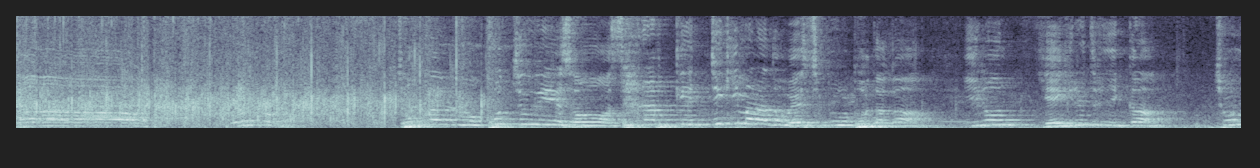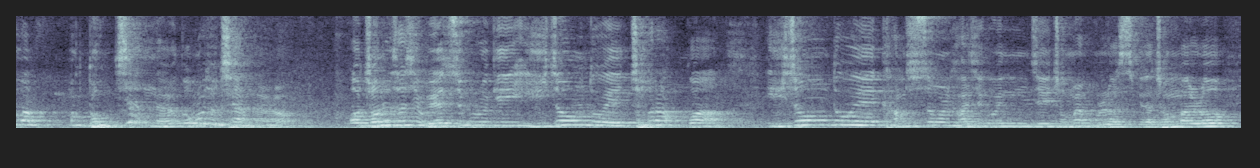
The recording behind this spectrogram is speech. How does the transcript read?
자, 여러분, 정말 뭐 코트 위에서 사납게 뛰기만 하던 웨스브룩을 보다가 이런 얘기를 들으니까 정말 막, 막 녹지 않나요? 너무 좋지 않나요? 어, 저는 사실 웨스브룩이 이 정도의 철학과 이 정도의 감수성을 가지고 있는지 정말 몰랐습니다. 정말로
